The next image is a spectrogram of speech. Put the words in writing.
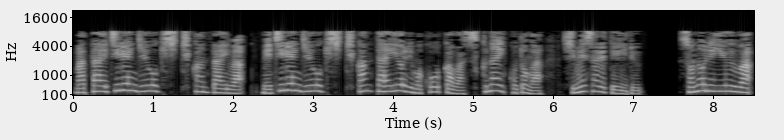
またエチレンジオキシチカン体は、メチレンジオキシチカン体よりも効果は少ないことが示されている。その理由は、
